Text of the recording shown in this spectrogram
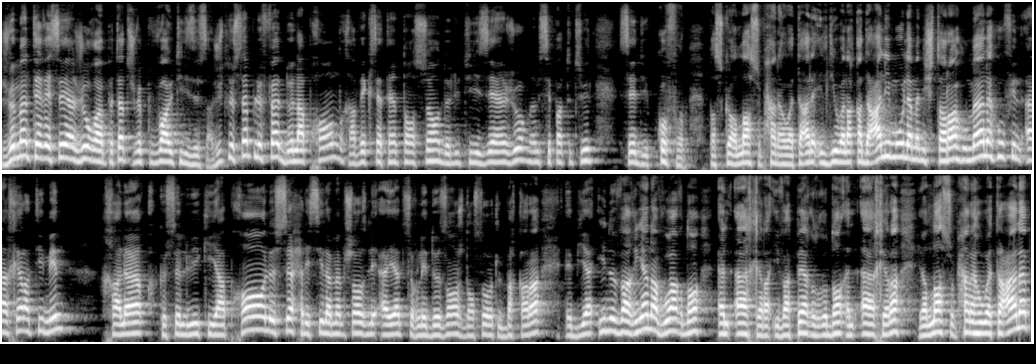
je veux m'intéresser un jour, euh, peut-être je vais pouvoir utiliser ça. Juste le simple fait de l'apprendre avec cette intention de l'utiliser un jour, même si c'est pas tout de suite, c'est du kufr. Parce que Allah subhanahu wa ta'ala, il dit وَلَقَدْ عَلِمُوا لَمَنْ اشْتَرَاهُ مَا لَهُ فِي الْآخِرَةِ مِنْ khalaq, que celui qui apprend le sihr, ici la même chose, les ayats sur les deux anges dans Surat al-Baqarah, eh bien, il ne va rien avoir dans l'akhirah. Il va perdre dans l'akhirah. Et Allah subhanahu wa ta'ala,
